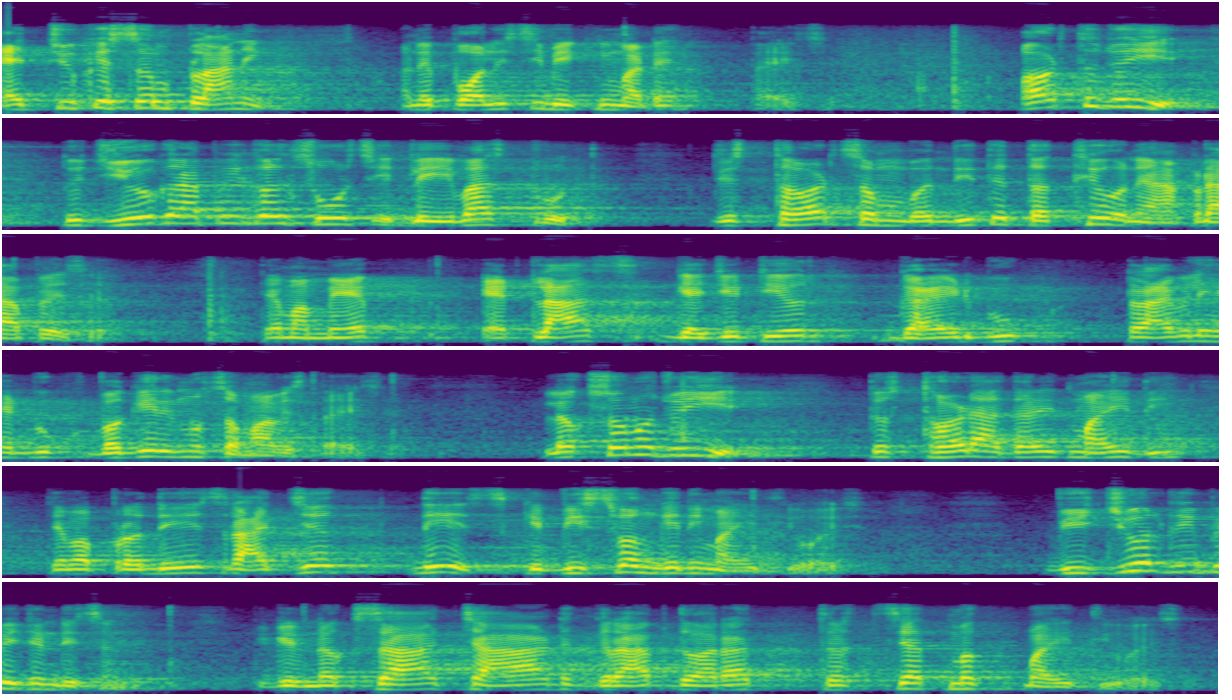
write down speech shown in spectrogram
education planning અને પોલિસી મેકિંગ માટે થાય છે. અર્થ જોઈએ તો જિયોગ્રાફિકલ સોર્સ એટલે એવા સ્ત્રોત જે સ્થળ સંબંધિત તથ્યો અને આંકડા આપે છે. તેમાં map, atlas, gazetteer, guidebook, travel handbook વગેરેનો સમાવેશ થાય છે. લક્ષણો જોઈએ તો સ્થળ આધારિત માહિતી, જેમાં પ્રદેશ, રાજ્ય, દેશ કે વિશ્વ અંગેની માહિતી હોય છે. વિઝ્યુઅલ રિપ્રેઝન્ટેશન કે નકશા, ચાર્ટ, ગ્રાફ દ્વારા દ્રશ્યાત્મક માહિતી હોય છે.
